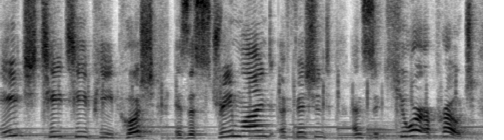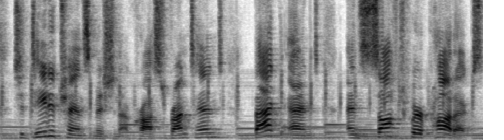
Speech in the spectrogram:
HTTP Push is a streamlined, efficient, and secure approach to data transmission across front-end, back-end, and software products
